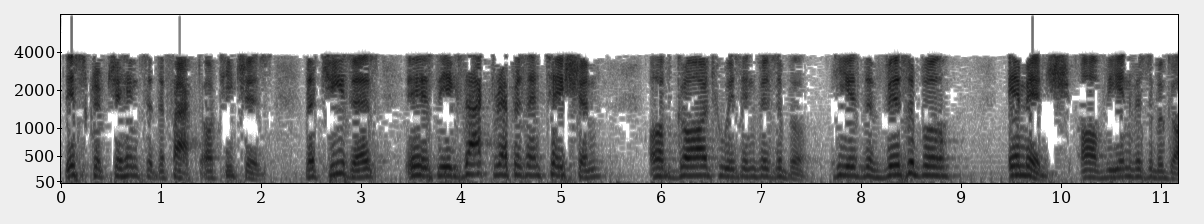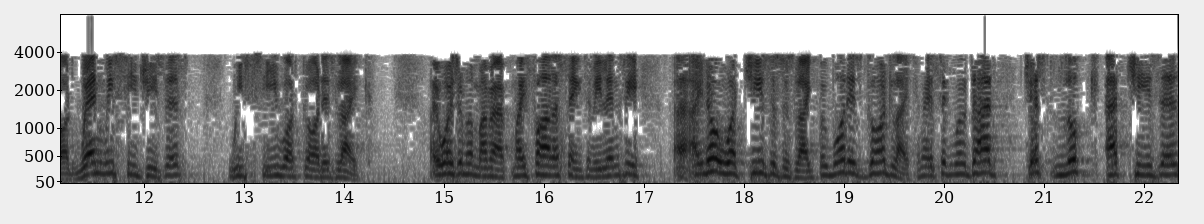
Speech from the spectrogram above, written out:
this scripture hints at the fact or teaches that Jesus is the exact representation of God who is invisible. He is the visible image of the invisible God. When we see Jesus, we see what God is like. I always remember my, my father saying to me, Lindsay, uh, I know what Jesus is like, but what is God like? And I said, Well, Dad, just look at Jesus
